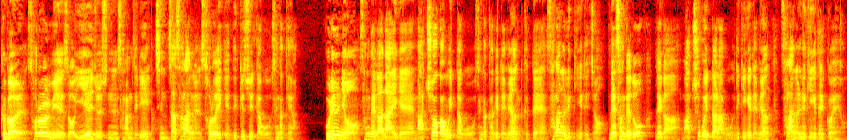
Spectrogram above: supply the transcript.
그걸 서로를 위해서 이해해 줄 수 있는 사람들이 진짜 사랑을 서로에게 느낄 수 있다고 생각해요. 우리는요, 상대가 나에게 맞추어 가고 있다고 생각하게 되면 그때 사랑을 느끼게 되죠. 내 상대도 내가 맞추고 있다라고 느끼게 되면 사랑을 느끼게 될 거예요.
